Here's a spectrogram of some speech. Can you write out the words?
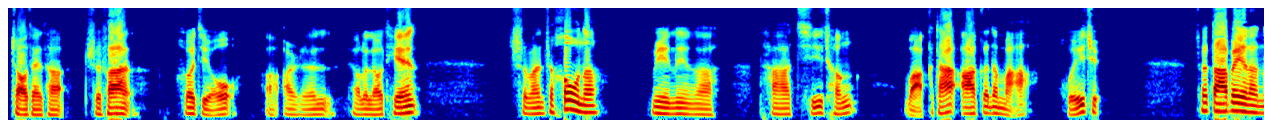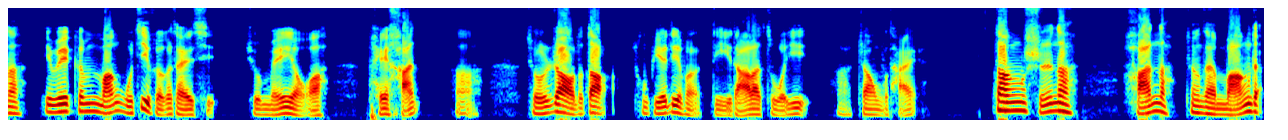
招待他吃饭喝酒啊，二人聊了聊天。吃完之后呢，命令啊他骑乘瓦克达阿哥的马回去。这大贝勒呢，因为跟蒙古季哥哥在一起，就没有啊陪韩啊，就绕着道从别的地方抵达了左翼啊张武台。当时呢，韩呢正在忙着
